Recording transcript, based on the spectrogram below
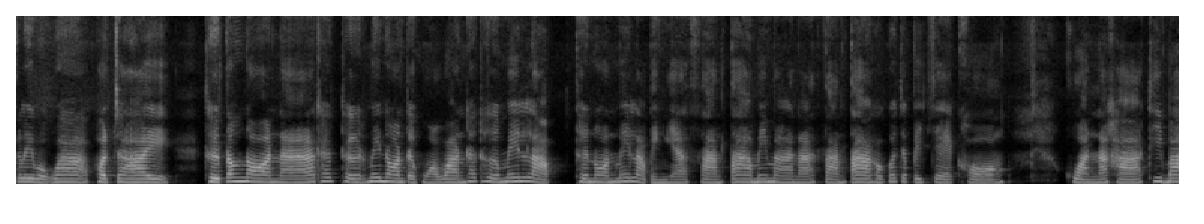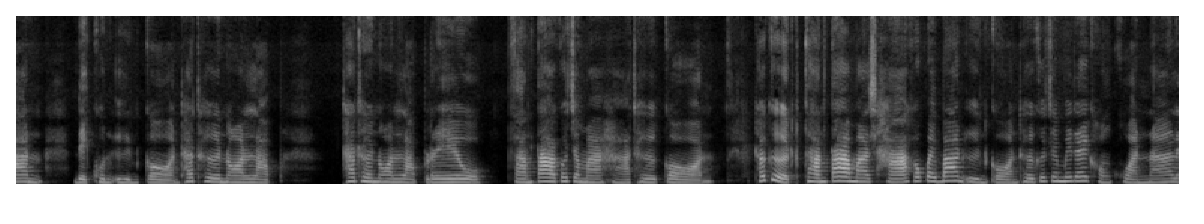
ก็เลยบอกว่าพอใจ เธอต้องนอนนะ ถ้าเธอไม่นอนแต่หัววัน ถ้าเธอไม่หลับ เธอนอนไม่หลับอย่างเงี้ยซานต้าไม่มานะซานต้าเขาก็จะไปแจกของขวัญนะคะ ที่บ้านเด็กคนอื่นก่อน ถ้าเธอนอนหลับ ถ้าเธอนอนหลับเร็วซานต้าก็จะมาหาเธอก่อน ถ้าเกิดซานต้ามาช้าเขาไปบ้านอื่นก่อน เธอก็จะไม่ได้ของขวัญนะอะไร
